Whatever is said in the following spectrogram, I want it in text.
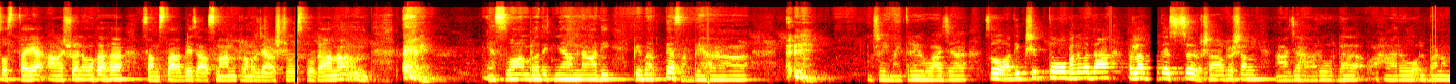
സ്വസ്ഥയ ആശ്വനോഹ സംസ്ഥാപ്യ ചാസ്മാൻ പ്രമൃജാശ്രുസ്തുകാനാം യസ്വാം പ്രതിജ്ഞാം നാദി പിബർത്യ സഭ്യ ശ്രീ മൈത്രേയ ഉവാച. സോ അധിക്ഷിപ്തോ ഭഗവത പ്രലബ്ധശ്ച ഋഷാവൃഷം ആജഹാരോർഭ ഹാരോൽബണം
